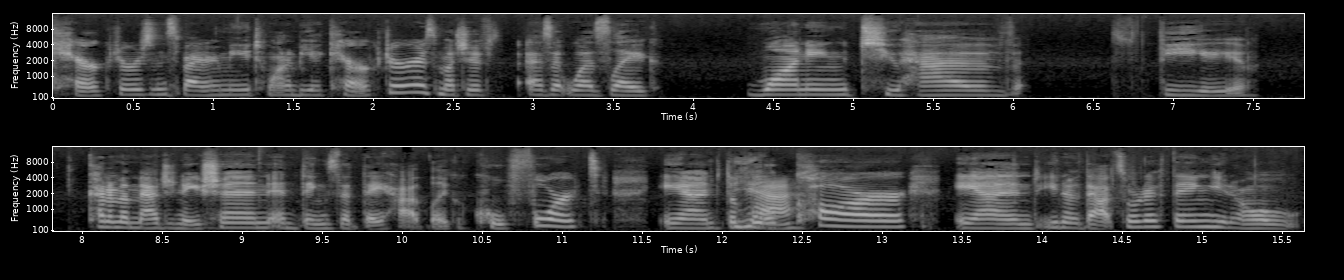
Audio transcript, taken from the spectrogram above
characters inspiring me to want to be a character as much as, as it was like wanting to have the kind of imagination and things that they had, like a cool fort and the Yeah. little car and, you know, that sort of thing. You know,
